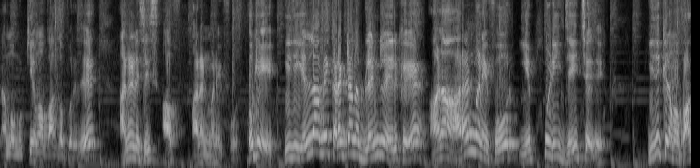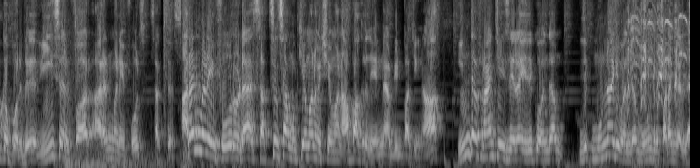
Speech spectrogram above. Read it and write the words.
நம்ம முக்கியமாக பார்க்க போகிறது analysis of Aranmanai four okay இது எல்லாமே கரெக்டான பிளெண்ட்ல இருக்கு. ஆனால் அரண்மனை ஃபோர் எப்படி ஜெயிச்சது? இதுக்கு நம்ம பார்க்க போறது reason for Aranmanai four's success Aranmanai ஃபோரோட சக்சஸா முக்கியமான விஷயமா நான் பாக்குறது என்ன அப்படின்னு பாத்தீங்கன்னா இந்த பிரான்ச்சைஸில இதுக்கு வந்த இதுக்கு முன்னாடி வந்த மூன்று படங்கள்ல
